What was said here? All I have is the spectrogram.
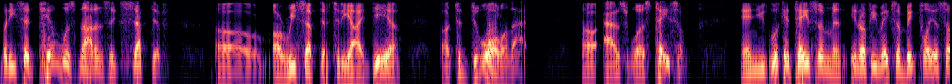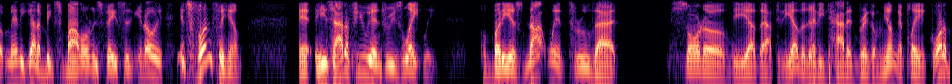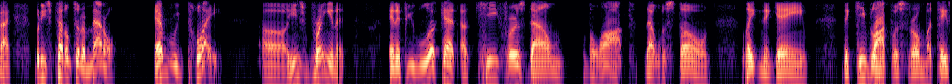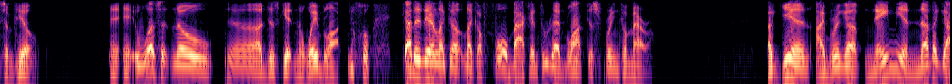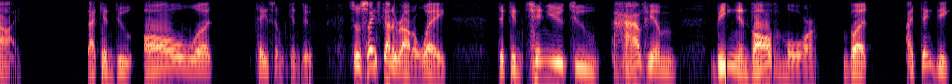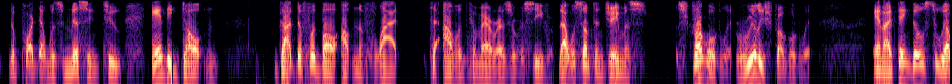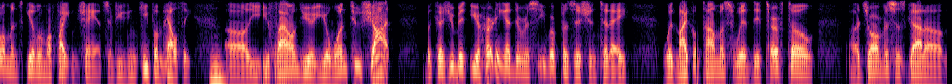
but he said Tim was not as acceptive uh, or receptive to the idea uh, to do all of that uh, as was Taysom. And you look at Taysom, and you know if he makes a big play or something, man, he got a big smile on his face, and you know it's fun for him. And he's had a few injuries lately, but he has not went through that sort of the uh, after the other that he'd had at Brigham Young and playing quarterback, but he's pedal to the metal every play. Uh, he's bringing it, and if you look at a key first down block that was thrown late in the game, the key block was thrown by Taysom Hill. It wasn't no uh, just getting away block. No, he got in there like a like a fullback and threw that block to Spring Kamara again, I bring up name me another guy that can do all what Taysom can do. So Saints got to figure out a way to continue to have him being involved more. But I think the the part that was missing too, Andy Dalton got the football out in the flat to Alvin Kamara as a receiver. That was something Jameis struggled with, really struggled with. And I think those two elements give them a fighting chance if you can keep them healthy. Mm. Uh, you, you found your your one-two shot because you've been you're hurting at the receiver position today with Michael Thomas with the turf toe Uh, Jarvis has got a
